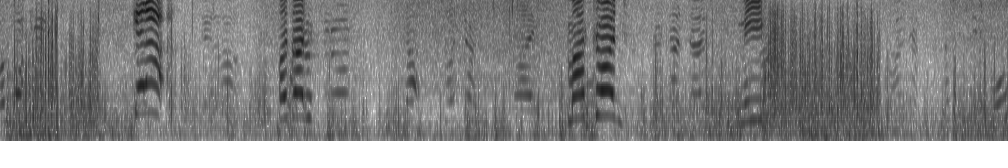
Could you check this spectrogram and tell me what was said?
Unlucky. Get up. Get it up. Hold on. Jerome. That, that's it. Right, My turn. that down. Me. This is his ball.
